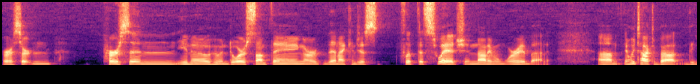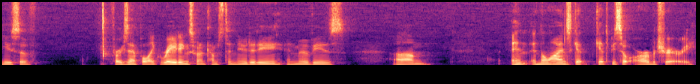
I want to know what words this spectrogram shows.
or a certain person, you know, who endorsed something, or then I can just flip the switch and not even worry about it. Um, and we talked about the use of for example, like ratings when it comes to nudity in movies. Um, and, and the lines get, get to be so arbitrary.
